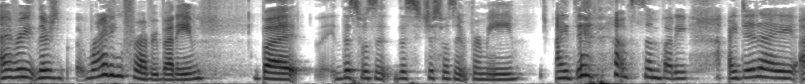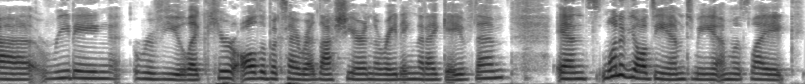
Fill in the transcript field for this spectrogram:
every there's writing for everybody, but this wasn't. This just wasn't for me. I did have somebody, I did a uh, reading review, like here are all the books I read last year and the rating that I gave them. And one of y'all DM'd me and was like,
